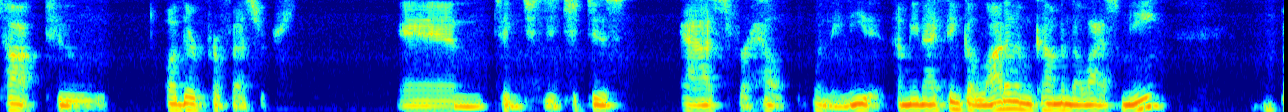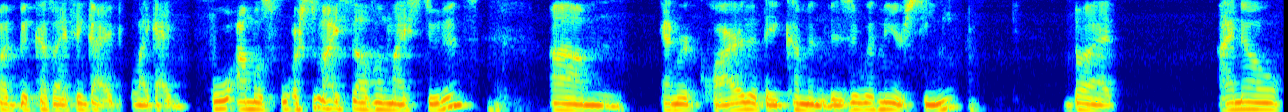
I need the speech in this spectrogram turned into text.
talk to other professors and to, to, to just ask for help when they need it. I mean, I think a lot of them come in to ask me, but because I think I like I for, almost force myself on my students um, and require that they come and visit with me or see me. But I know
